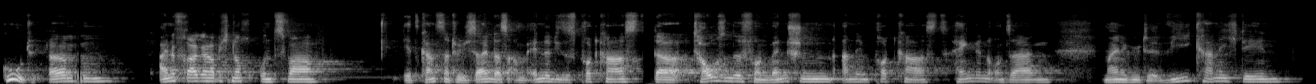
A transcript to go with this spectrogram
Gut, ähm, eine Frage habe ich noch und zwar, jetzt kann es natürlich sein, dass am Ende dieses Podcasts da Tausende von Menschen an dem Podcast hängen und sagen, meine Güte, wie kann ich den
